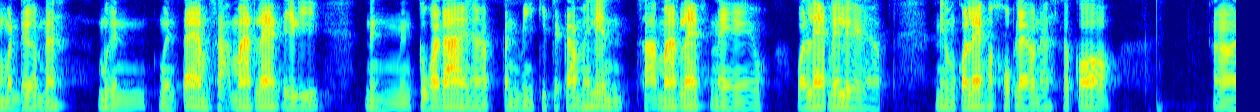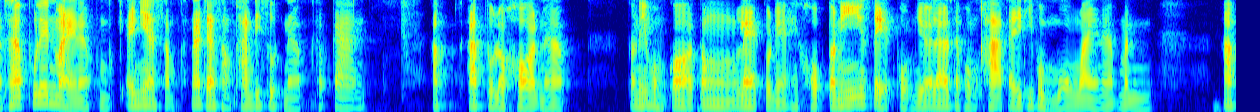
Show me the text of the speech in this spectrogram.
เหมือนเดิมนะหมื่นหมื่นแต้มสามารถแลกเอลิ หนึ่งหนึ่งตัวได้นะครับ มันมีกิจกรรมให้เล่นสามารถแลกในวันแรกได้เลยนะครับ อันนี้ผมก็แลกมาครบแล้วนะ แล้วก็ถ้าผู้เล่นใหม่นะผมไอเนี้ยน่าจะสำคัญที่สุดนะครับกับการอัพอัพตัวละครนะครับ ตอนนี้ผมก็ต้องแลกตัวนี้ให้ครบ ตอนนี้เศษผมเยอะแล้ว แต่ผมขาดไอที่ผมวงไว้นะครับ มันอัพ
